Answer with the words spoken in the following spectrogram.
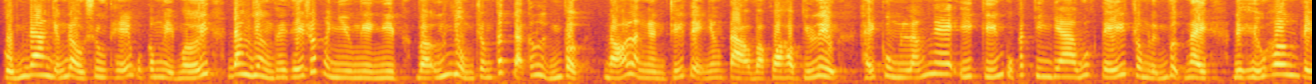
cũng đang dẫn đầu xu thế của công nghệ mới, đang dần thay thế rất là nhiều nghề nghiệp và ứng dụng trong tất cả các lĩnh vực. Đó là ngành trí tuệ nhân tạo và khoa học dữ liệu. Hãy cùng lắng nghe ý kiến của các chuyên gia quốc tế trong lĩnh vực này để hiểu hơn về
